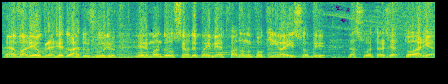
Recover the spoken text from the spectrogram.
né? Valeu, grande Eduardo Júlio, e ele mandou o seu depoimento falando um pouquinho aí sobre da sua trajetória,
